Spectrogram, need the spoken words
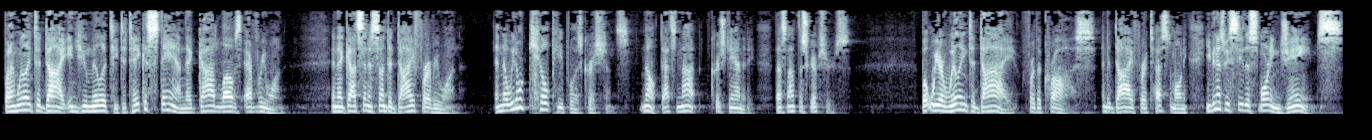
But I'm willing to die in humility, to take a stand that God loves everyone and that God sent his son to die for everyone. And no, we don't kill people as Christians. No, that's not Christianity. That's not the scriptures. But we are willing to die for the cross and to die for a testimony. Even as we see this morning, James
